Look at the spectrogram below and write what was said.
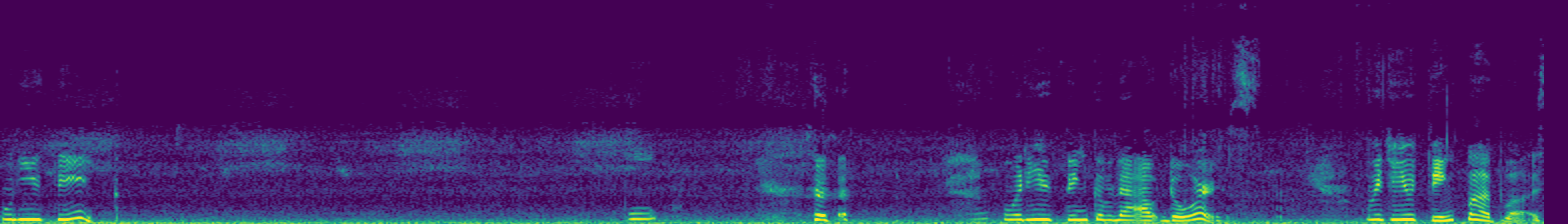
What do you think? what do you think of the outdoors? What do you think, Bubbles?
